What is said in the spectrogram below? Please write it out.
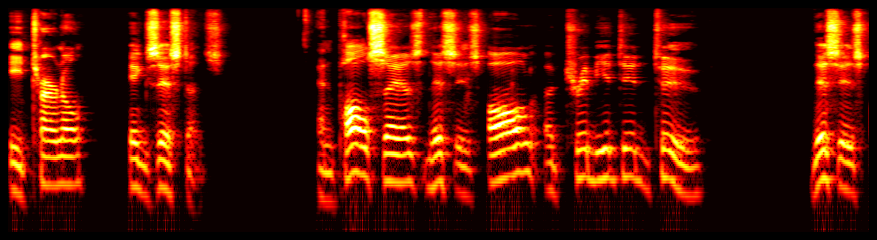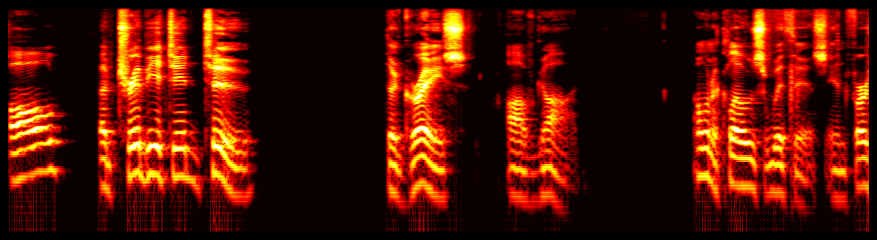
eternal existence. And Paul says this is all attributed to, this is all attributed to the grace of God. I want to close with this. In 1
